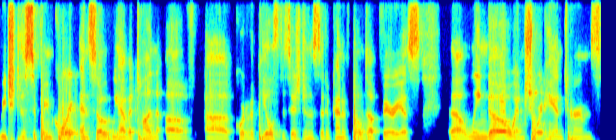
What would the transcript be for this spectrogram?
reached the Supreme Court. And so we have a ton of uh, Court of Appeals decisions that have kind of built up various uh, lingo and shorthand terms,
